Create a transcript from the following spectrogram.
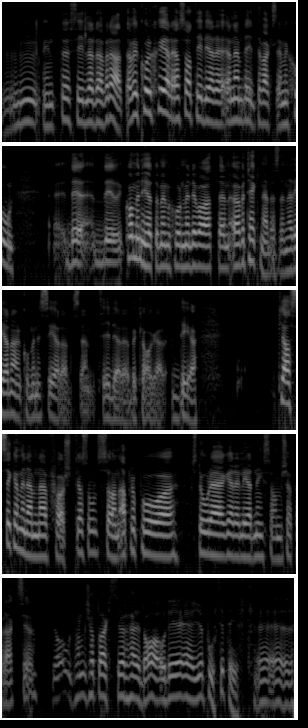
Mm, inte sidled överallt. Jag vill korrigera, jag sa tidigare, jag nämnde inte Vax-emission. Det, det kom en nyhet om emission men det var att den övertecknades, den är redan kommunicerad sedan tidigare, beklagar det. Klasse kan vi nämna först. Clas Olsson, apropå stora ägare, ledning som köper aktier. Ja, ordförande köpte aktier här idag och det är ju positivt. Eh, eh,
